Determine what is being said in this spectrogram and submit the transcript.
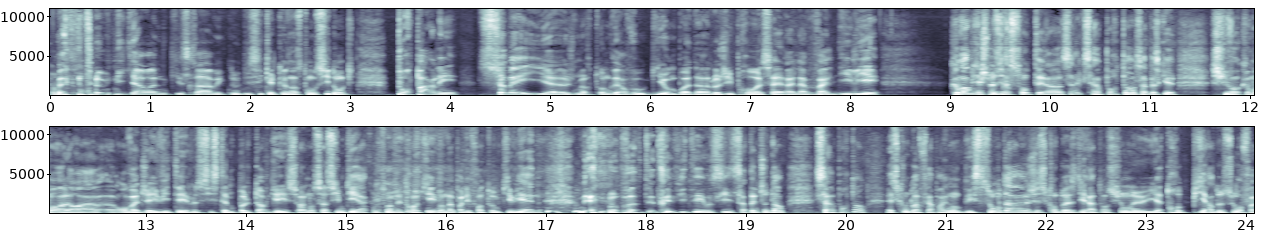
Dominique Garonne qui sera avec nous d'ici quelques instants aussi. Donc, pour parler sommeil, je me retourne vers vous, Guillaume Boisdin, Logipro, SARL à Valdilier. Comment bien choisir son terrain? C'est vrai que c'est important ça, parce que suivant comment, alors euh, on va déjà éviter le système poltergeist sur un ancien cimetière, comme ça on est tranquille, on n'a pas les fantômes qui viennent, mais on va peut-être éviter aussi certaines choses. Non, c'est important. Est-ce qu'on doit faire par exemple des sondages? Est-ce qu'on doit se dire attention, il y a trop de pierres dessous? Enfin,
